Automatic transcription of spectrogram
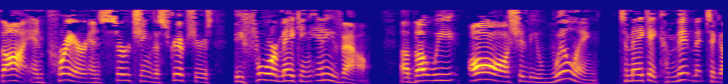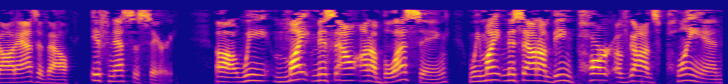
thought and prayer and searching the scriptures before making any vow. Uh, but we all should be willing to make a commitment to God as a vow if necessary. Uh, we might miss out on a blessing. We might miss out on being part of God's plan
